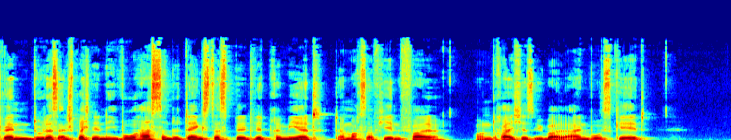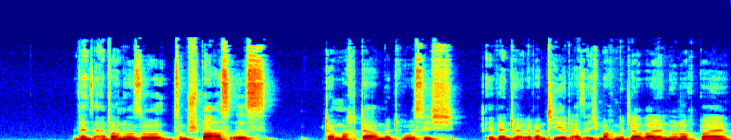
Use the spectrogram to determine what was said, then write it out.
wenn du das entsprechende Niveau hast und du denkst, das Bild wird prämiert, dann mach's auf jeden Fall und reich es überall ein, wo es geht. Wenn es einfach nur so zum Spaß ist, dann mach damit, wo es sich eventuell rentiert. Also ich mache mittlerweile nur noch bei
